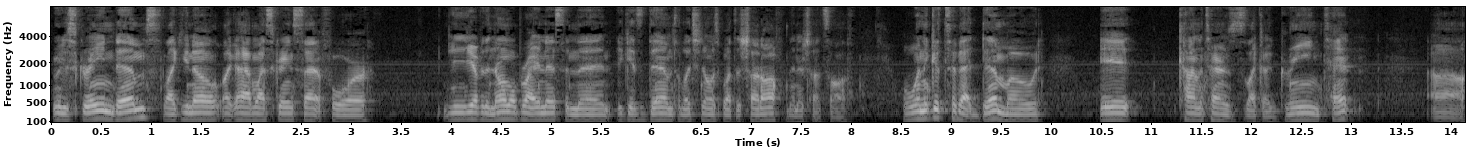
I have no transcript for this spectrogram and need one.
when the screen dims, like you know, like I have my screen set for you have the normal brightness, and then it gets dim to let you know it's about to shut off, and then it shuts off. Well, when it gets to that dim mode, it kind of turns like a green tint. Uh,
